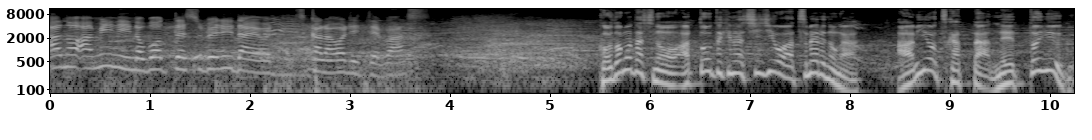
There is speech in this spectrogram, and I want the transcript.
あの網に登って滑り台から降りてます。子供たちの圧倒的な支持を集めるのが網を使ったネット遊具。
